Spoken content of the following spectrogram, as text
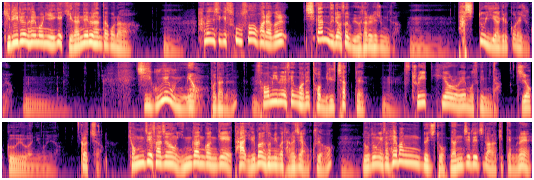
길 잃은 할머니에게 길 안내를 한다거나 음. 하는 식의 소소한 활약을 시간 들여서 묘사를 해줍니다. 음. 다시 또 이야기를 꺼내주고요. 음. 지구의 운명보다는 서민의 생활에 더 밀착된 음. street hero의 모습입니다. 지역구 의원이군요. 그렇죠. 경제 사정, 인간관계 다 일반 서민과 다르지 않고요. 노동에서 해방되지도 면제되지도 않았기 때문에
